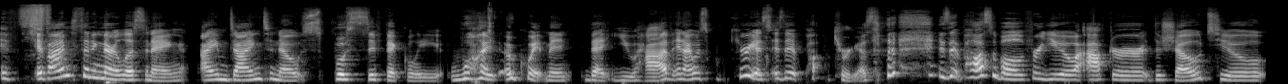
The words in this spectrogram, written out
If if I'm sitting there listening, I'm dying to know specifically what equipment that you have, and I was curious. Is it po- curious? is it possible for you after the show to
